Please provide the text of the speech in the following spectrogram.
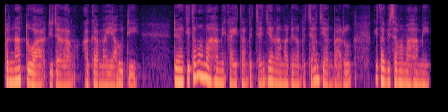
penatua di dalam agama Yahudi. Dengan kita memahami kaitan perjanjian lama dengan perjanjian baru, kita bisa memahami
